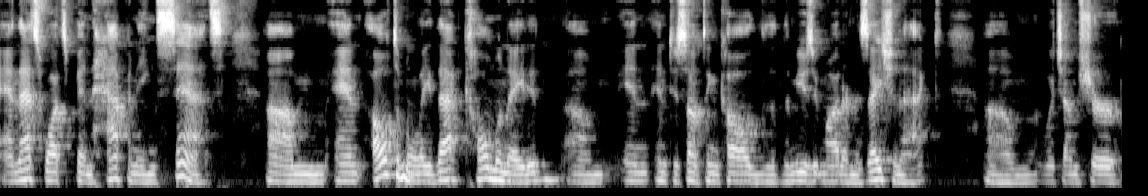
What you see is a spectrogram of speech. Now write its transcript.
and that's what's been happening since. Um, and ultimately, that culminated um, in, into something called the, the Music Modernization Act, um, which I'm sure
